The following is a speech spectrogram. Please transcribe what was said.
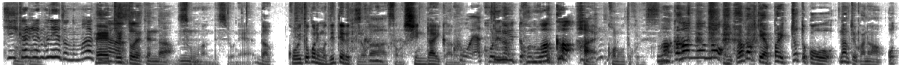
リリカルレモネードのマークが。テッド出てんだ。そうなんですよね。だからこういうところにも出てるっていうのがその信頼感。のこうやってこれが見るとこの若はい。この男です。若者。若くてやっぱりちょっとこう、なんていうかな、お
